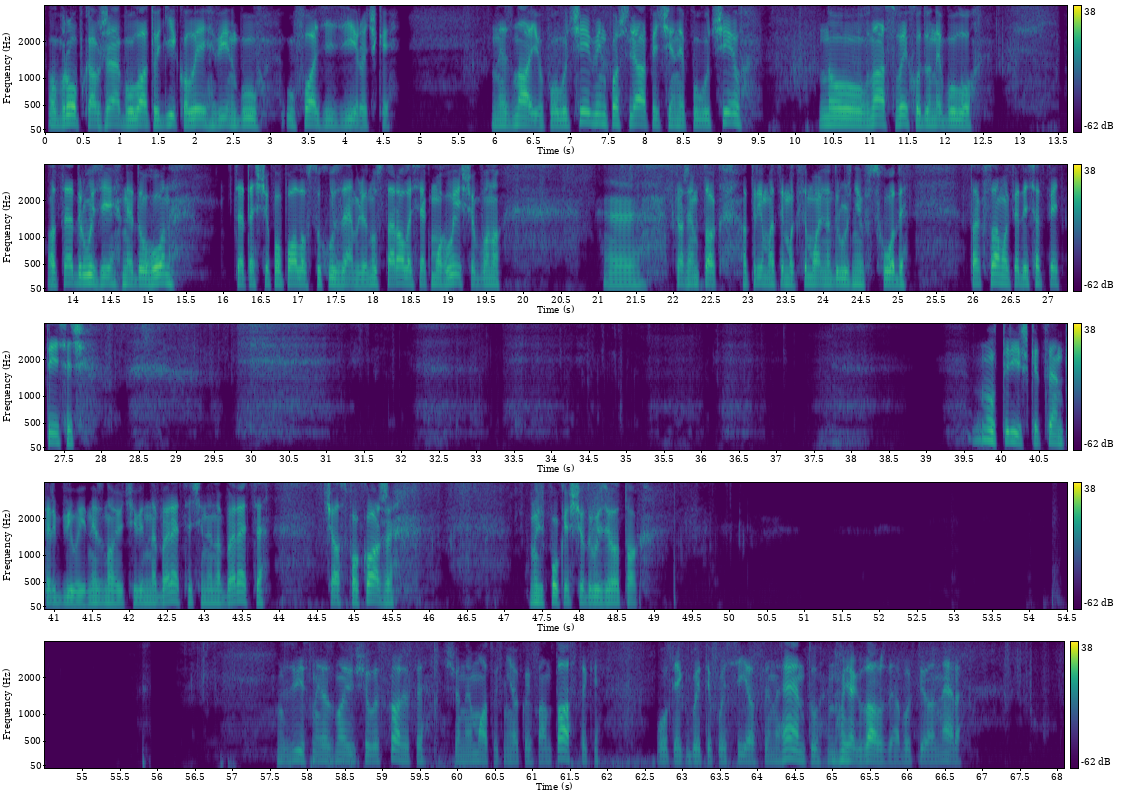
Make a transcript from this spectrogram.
обробка вже була тоді, коли він був у фазі зірочки. Не знаю, получив він по шляпі чи не получив. Ну, в нас виходу не було. Оце, друзі, недогон. Це те, що попало в суху землю. Ну, старалися як могли, щоб воно, е, скажімо так, отримати максимально дружні сходи. Так само 55 тисяч. Ну, трішки центр білий. Не знаю, чи він набереться, чи не набереться. Час покаже. Ну і поки що, друзі, отак. Звісно, я знаю, що ви скажете, що нема тут ніякої фантастики. От якби ти посіяв сингенту, ну як завжди, або піонера.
